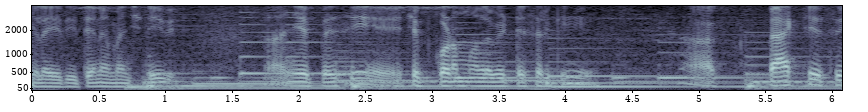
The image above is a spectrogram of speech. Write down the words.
ఇలా ఎదిగితేనే మంచిది అని చెప్పేసి చెప్పుకోవడం మొదలుపెట్టేసరికి ప్యాక్ చేసి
